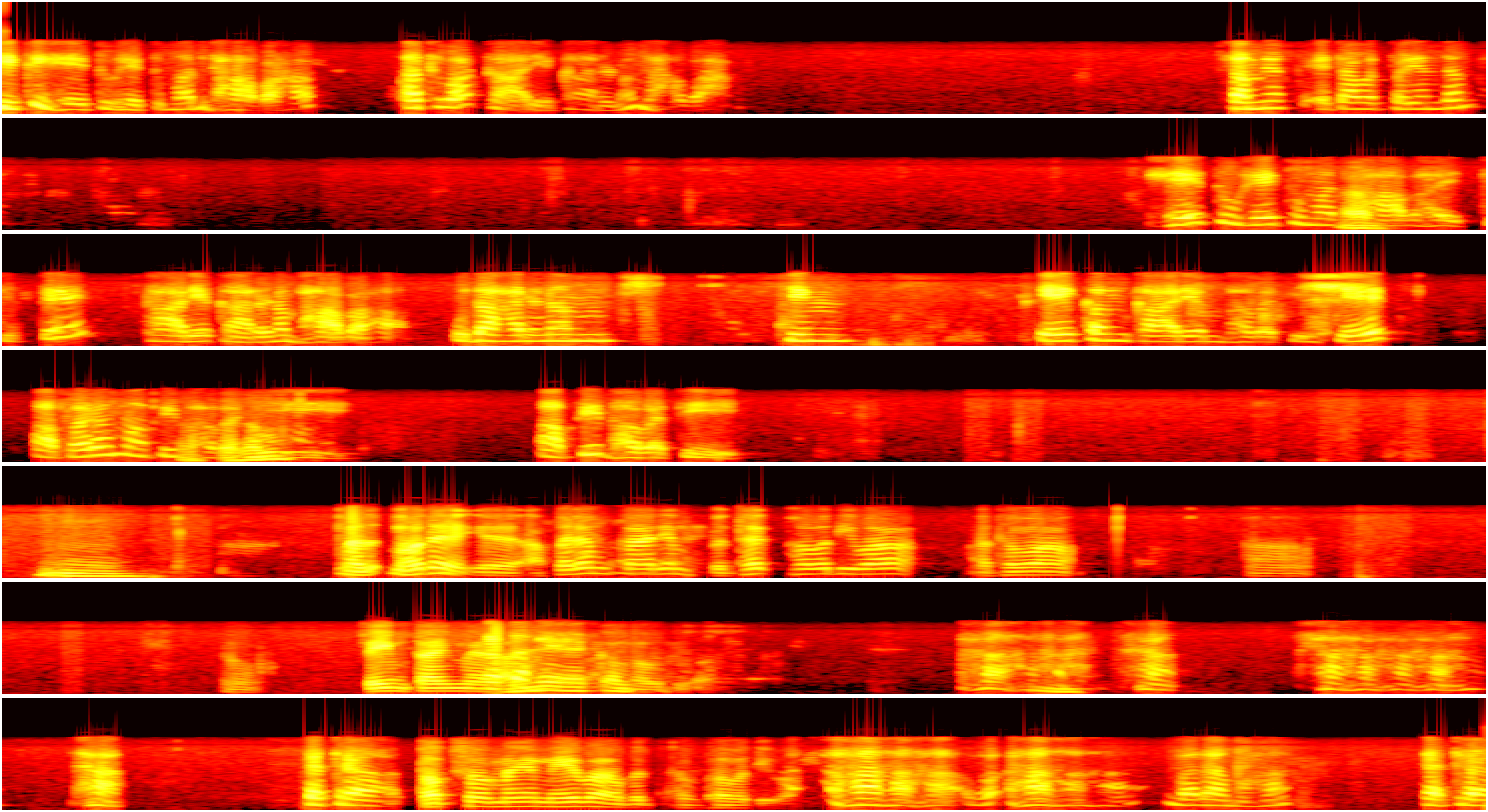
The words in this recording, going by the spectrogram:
इति हेतुहेतुमद्भावः अथवा कार्यकारणभावः। सम्यक् एतावत्पर्यन्तम्? हेतुहेतुमद्भावः इत्युक्ते कार्यकारणभावः। उदाहरणं किम्? एकं कार्यं भवति चेत् अपरम् अपि भवति अपि भवति हम्म। महोदय अपरं कार्यं पृथक् भवति वा अथवा सेम् टैम् अन्य एकं भवति वा तत्र तत्समयमेव भवति वा? हा हा हा हा हा हा वदामः। तत्र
